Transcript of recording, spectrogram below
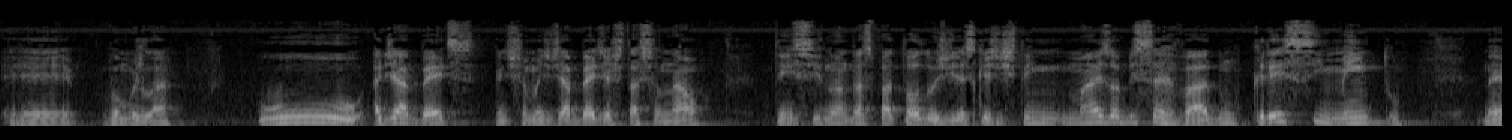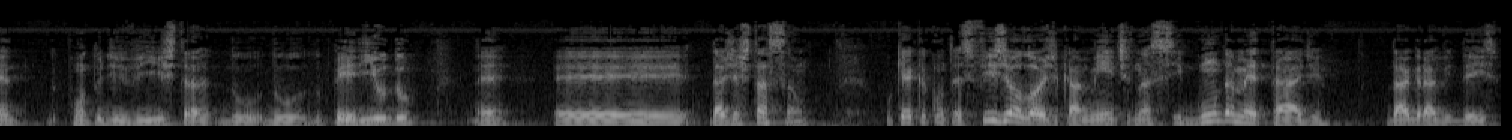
É, vamos lá. O, a diabetes, a gente chama de diabetes gestacional, tem sido uma das patologias que a gente tem mais observado um crescimento né, do ponto de vista do, do, do período né, é, da gestação. O que é que acontece? Fisiologicamente, na segunda metade da gravidez,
